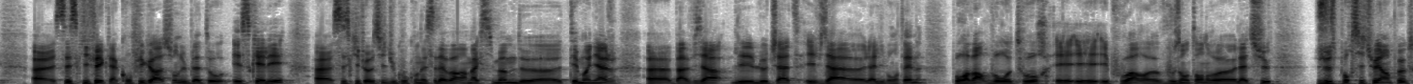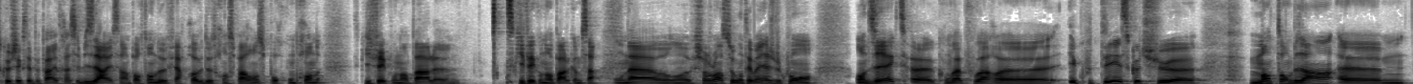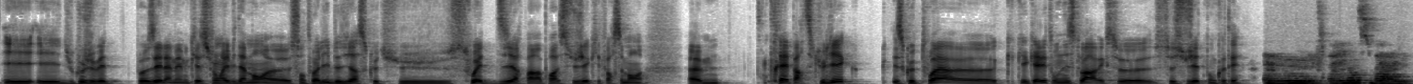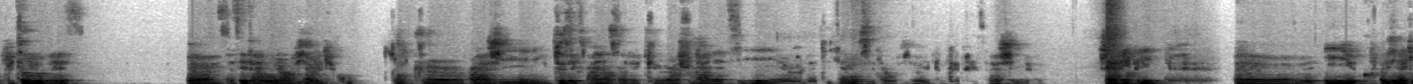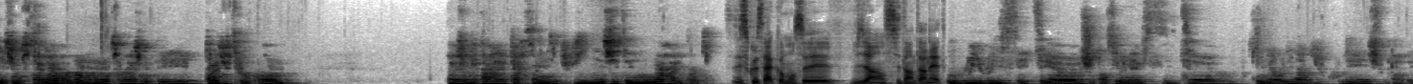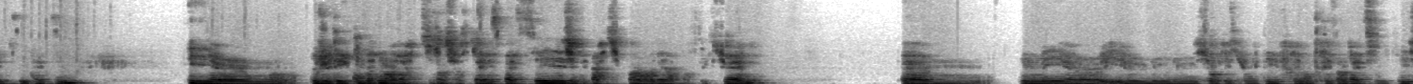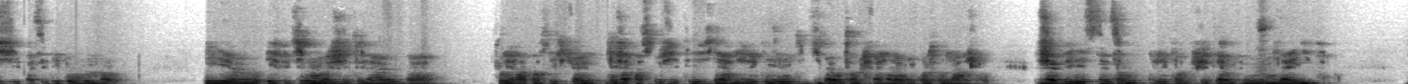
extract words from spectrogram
C'est ce qui fait que la configuration du plateau est ce qu'elle est. C'est ce qui fait aussi du coup qu'on essaie d'avoir un maximum de témoignages bah, via le chat et via la libre antenne pour avoir vos retours et, et- pouvoir vous entendre là-dessus. Juste pour situer un peu, parce que je sais que ça peut paraître assez bizarre et c'est important de faire preuve de transparence pour comprendre ce qui fait qu'on en parle. Ce qui fait qu'on en parle comme ça. On a, on changé un second témoignage du coup en, direct euh, qu'on va pouvoir euh, écouter. Est-ce que tu euh, m'entends bien et, du coup, je vais te poser la même question, évidemment, sans toi libre de dire ce que tu souhaites dire par rapport à ce sujet qui est forcément très particulier. Est-ce que toi, que- quelle est ton histoire avec ce, sujet de ton côté? Euh, mon expérience bah, est plutôt mauvaise. Ça s'est terminé en viol du coup. Donc euh, voilà, j'ai eu deux expériences avec euh, un sugar daddy et euh, la deuxième c'était en viol. Donc après ça, j'ai arrêté. Euh, et pour poser la question tout à l'heure, avant mon entourage n'était pas du tout au courant. Euh, je n'ai parlé à personne depuis, j'étais mineure à l'époque. Est-ce que ça a commencé via un site internet? Oui, oui, c'était, euh, je pense, le même site euh, qui met en lien du coup les daddy et daddy. Et euh, j'étais complètement avertie sur ce qui allait se passer. J'étais partie pour avoir des rapports sexuels. Euh, mais euh, l'émission en question était vraiment très sympathique et j'ai passé des bons moments. Et euh, effectivement, moi, j'étais là euh, bah, pour les rapports sexuels. Déjà parce que j'étais vierge et que je m'étais dit bah, autant le faire euh, contre de l'argent. J'avais 16 ans à l'époque, j'étais un peu naïve.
